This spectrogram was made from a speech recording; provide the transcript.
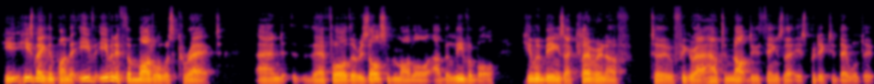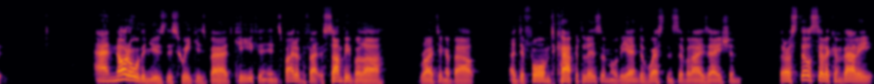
he, he's making the point that even, even if the model was correct, and therefore the results of the model are believable, human beings are clever enough to figure out how to not do things that it's predicted they will do. And not all the news this week is bad, Keith, in spite of the fact that some people are writing about a deformed capitalism or the end of Western civilization, there are still Silicon Valley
